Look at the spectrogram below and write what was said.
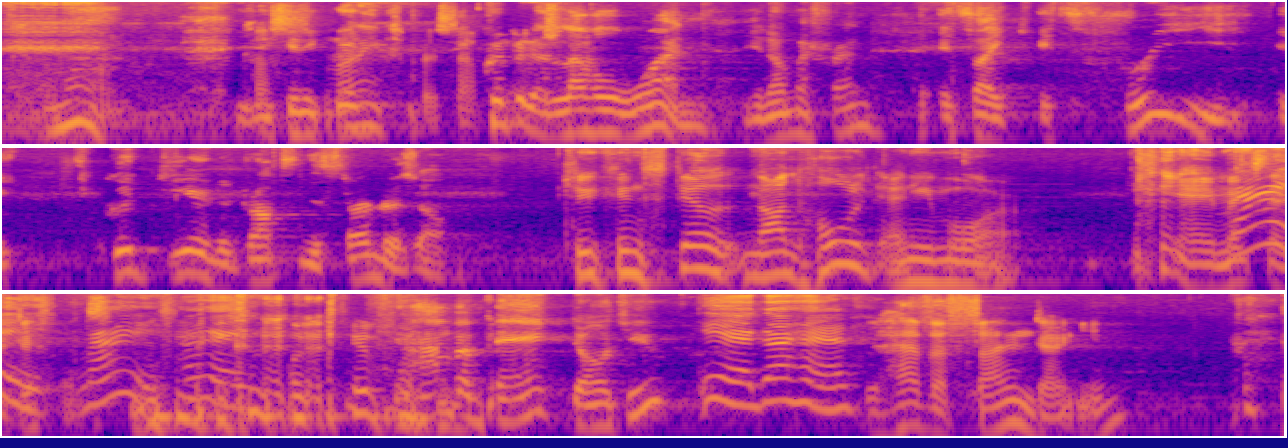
come on. You Costs can equip, money to put stuff. equip it at level one. You know, my friend. It's like it's free. It's good gear that drops in the starter zone. So you can still not hold anymore. yeah, it makes no Right, difference. right. Okay. You have a bank, don't you? Yeah, go ahead. You have a phone, don't you?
